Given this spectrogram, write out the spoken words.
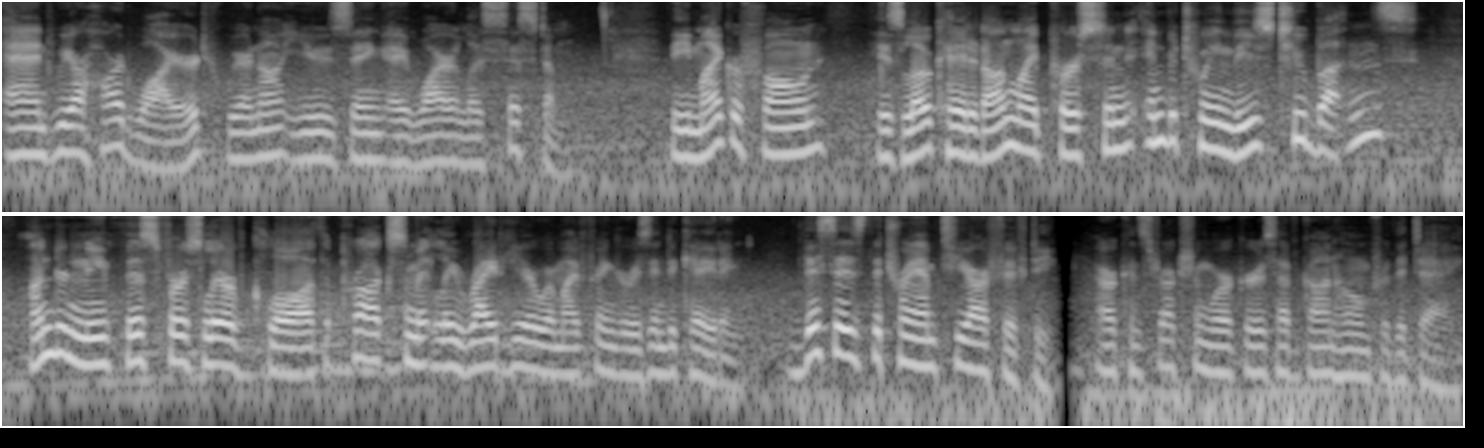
and we are hardwired. We are not using a wireless system. The microphone is located on my person in between these two buttons underneath this first layer of cloth approximately right here where my finger is indicating. This is the Tram TR50. Our construction workers have gone home for the day.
